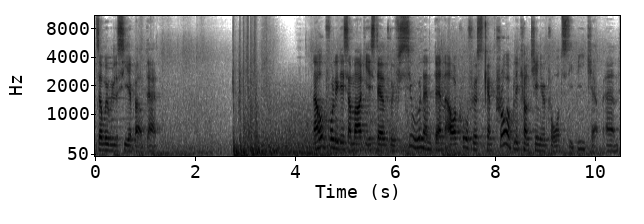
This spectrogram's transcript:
So we will see about that. Now hopefully this Amagi is dealt with soon and then our Kurfürst can probably continue towards the B cap and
